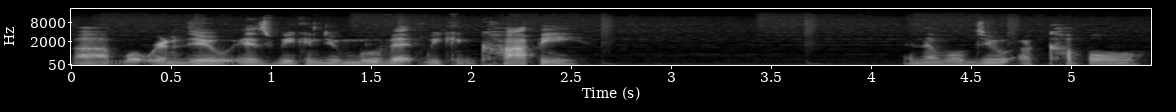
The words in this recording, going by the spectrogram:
uh, what we're going to do is we can do move it, we can copy, and then we'll do a couple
